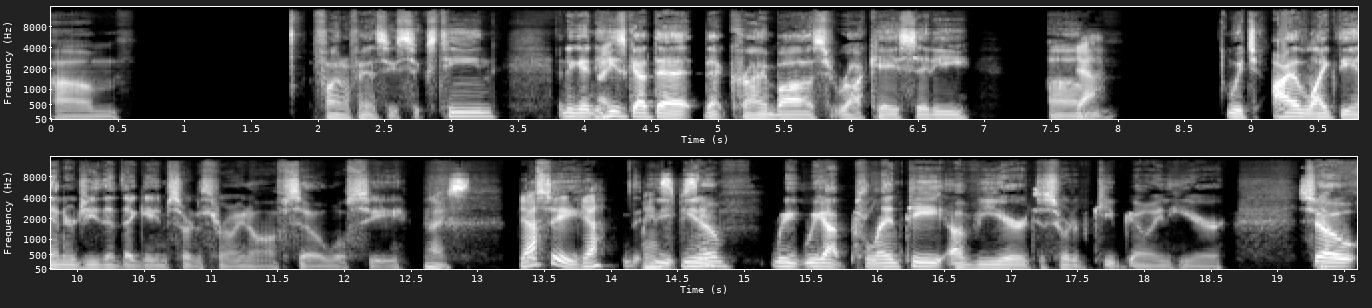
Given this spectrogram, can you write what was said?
um Final Fantasy 16, and again Right. he's got that that crime boss Rockay City. Um, Yeah. Which I like the energy that that game's sort of throwing off. So we'll see. Nice. Yeah. We'll see. Yeah. Th- Remains y- to be you know, we we got plenty of year to sort of keep going here. So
